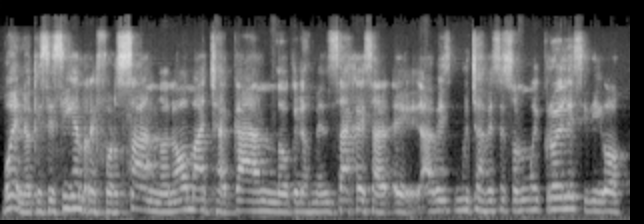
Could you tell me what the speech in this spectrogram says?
bueno, que se siguen reforzando, ¿no? Machacando, que los mensajes eh, a veces, muchas veces son muy crueles y digo,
